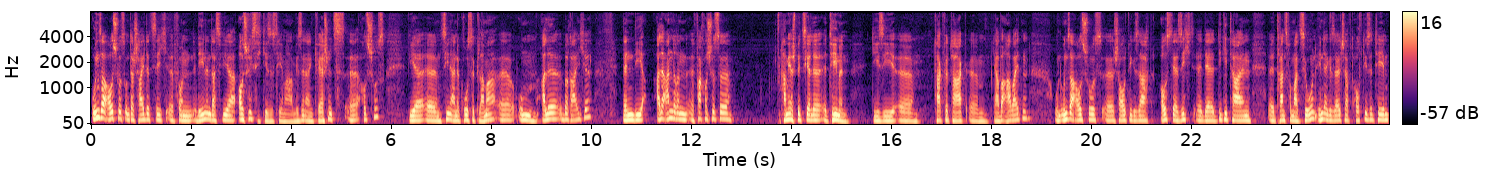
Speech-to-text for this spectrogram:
Unser Ausschuss unterscheidet sich äh, von denen, dass wir ausschließlich dieses Thema haben. Wir sind ein Querschnittsausschuss. Wir äh, ziehen eine große Klammer äh, um alle Bereiche, denn die, alle anderen äh, Fachausschüsse haben ja spezielle äh, Themen, die sie äh, Tag für Tag ähm, ja, bearbeiten. Und unser Ausschuss schaut, wie gesagt, aus der Sicht der digitalen Transformation in der Gesellschaft auf diese Themen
